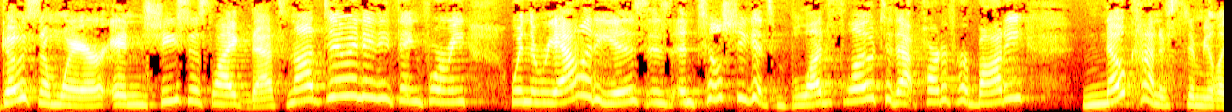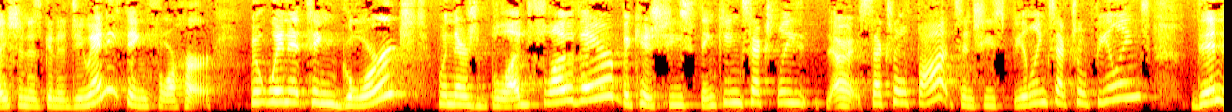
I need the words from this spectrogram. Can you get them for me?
go somewhere. And she's just like, that's not doing anything for me. When the reality is, is until she gets blood flow to that part of her body, no kind of stimulation is going to do anything for her. But when it's engorged, when there's blood flow there because she's thinking sexually uh, sexual thoughts and she's feeling sexual feelings, then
